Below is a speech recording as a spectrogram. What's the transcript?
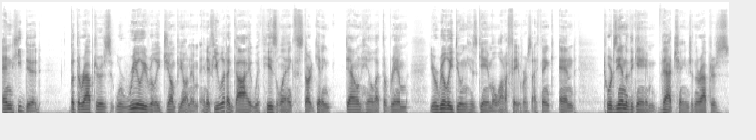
and he did. But the Raptors were really, really jumpy on him. And if you let a guy with his length start getting downhill at the rim, you're really doing his game a lot of favors, I think. And towards the end of the game, that changed, and the Raptors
